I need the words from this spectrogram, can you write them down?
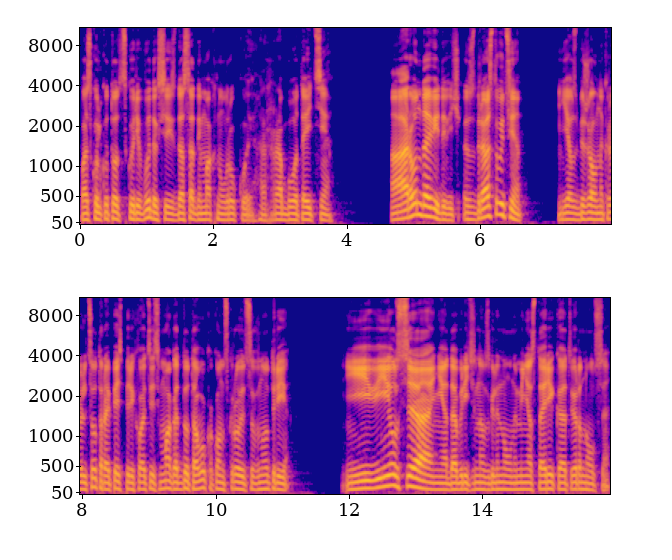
поскольку тот вскоре выдохся и с досадой махнул рукой. «Работайте!» «Аарон Давидович, здравствуйте!» Я взбежал на крыльцо, торопясь перехватить мага до того, как он скроется внутри. «Явился!» — неодобрительно взглянул на меня старик и отвернулся.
